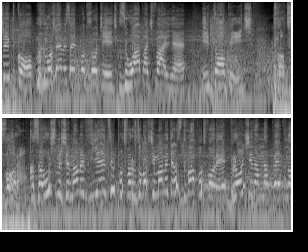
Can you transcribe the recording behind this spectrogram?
szybko! Możemy sobie podrzucić, złapać fajnie i dobić potwora. A załóżmy, że mamy więcej potworów. Zobaczcie, mamy teraz dwa potwory. Broń się nam na pewno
